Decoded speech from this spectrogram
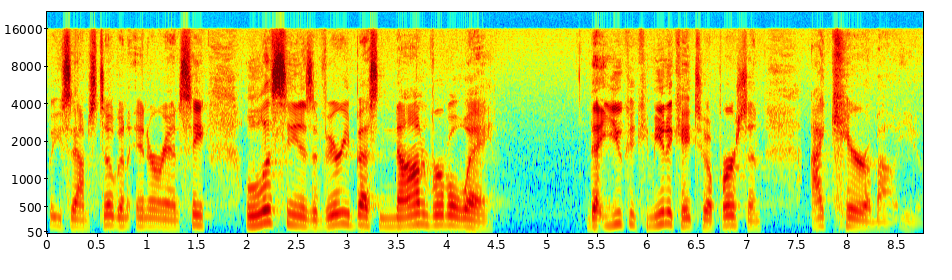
But you say, I'm still going to enter in. See, listening is the very best nonverbal way that you can communicate to a person, I care about you.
